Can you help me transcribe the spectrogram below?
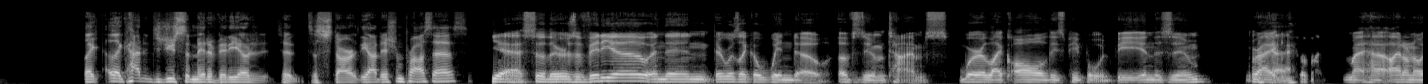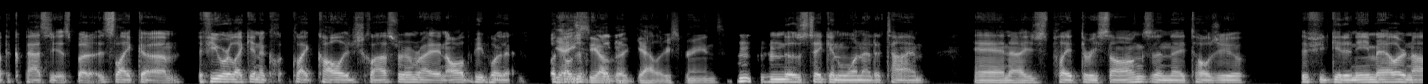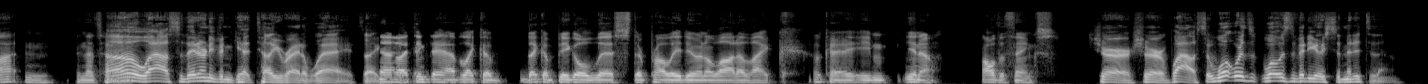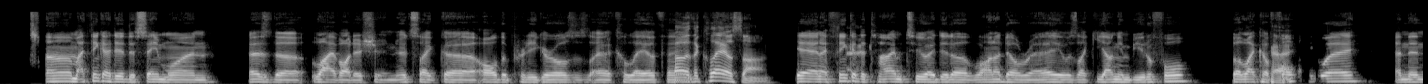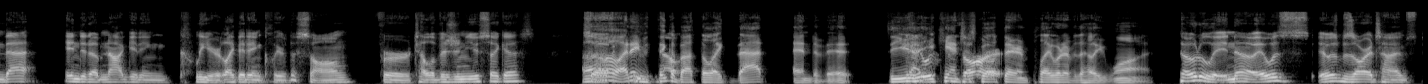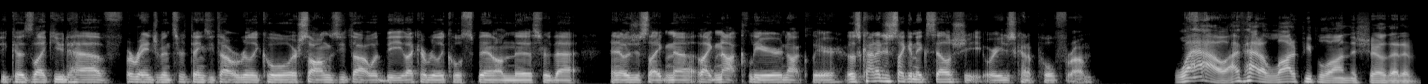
Like like how did, did you submit a video to, to to start the audition process? Yeah, so there was a video and then there was like a window of Zoom times where like all these people would be in the Zoom, right? Okay. So, might have I don't know what the capacity is, but it's like um if you were like in a cl like college classroom, right, and all the people are there, but yeah, you just see all the gallery screens. Mhm, they'll just take in one at a time, and uh, you just played three songs, and they told you if you'd get an email or not, and and that's how. Oh wow! So they don't even get tell you right away. It's like No, I think they have like a like a big old list. They're probably doing a lot of like, okay, you know, all the things. Sure, sure. Wow. So what was what was the video you submitted to them? Um, I think I did the same one as the live audition. It's like uh, all the pretty girls is like a Kaleo thing. Oh, the Kaleo song. Yeah, and I think at the time too, I did a Lana Del Rey. It was like Young and Beautiful, but like a Okay. way. And then that ended up not getting clear. Like they didn't clear the song for television use, I guess. So Oh, I didn't even think think about the like that end of it. So you Yeah, you can't just go bizarre. up there and play whatever the hell you want. Totally. No, it was it was bizarre at times because like you'd have arrangements or things you thought were really cool or songs you thought would be like a really cool spin on this or that. And it was just like no, like not clear, not clear. It was kind of just like an Excel sheet where you just kind of pull from. Wow, I've had a lot of people on this show that have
